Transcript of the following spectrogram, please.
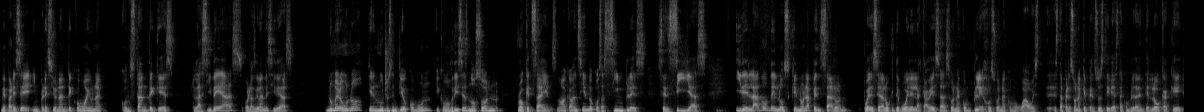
me parece impresionante cómo hay una constante que es las ideas o las grandes ideas número uno, tienen mucho sentido común y como dices, no son rocket science, ¿no? Acaban siendo cosas simples, sencillas y del lado de los que no la pensaron, puede ser algo que te vuele la cabeza, suena complejo, suena como, wow, esta persona que pensó esta idea está completamente loca, ¿qué,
